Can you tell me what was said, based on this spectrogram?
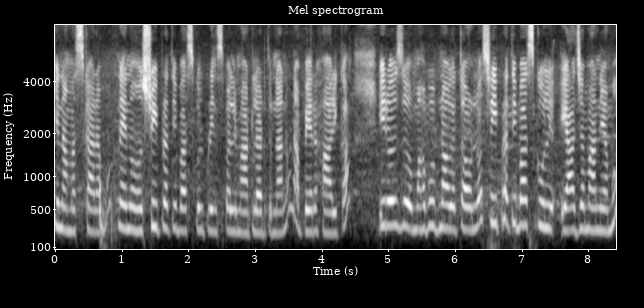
అందరికీ నమస్కారము. నేను శ్రీ ప్రతిభా స్కూల్ ప్రిన్సిపల్ని మాట్లాడుతున్నాను. నా పేరు హారిక. ఈరోజు మహబూబ్ నగర్ టౌన్లో శ్రీ ప్రతిభా స్కూల్ యాజమాన్యము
